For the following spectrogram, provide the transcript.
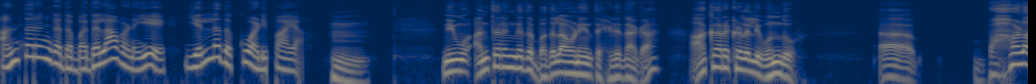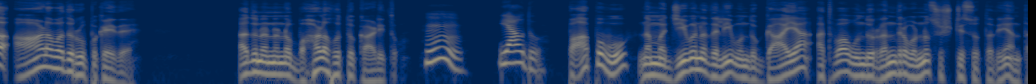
ಅಂತರಂಗದ ಬದಲಾವಣೆಯೇ ಎಲ್ಲದಕ್ಕೂ ಅಡಿಪಾಯ. ನೀವು ಅಂತರಂಗದ ಬದಲಾವಣೆ ಅಂತ ಹೇಳಿದಾಗ ಆಕಾರಗಳಲ್ಲಿ ಒಂದು ಬಹಳ ಆಳವಾದ ರೂಪಕ ಇದೆ. ಅದು ನನ್ನನ್ನು ಬಹಳ ಹೊತ್ತು ಕಾಡಿತು. ಹ್ಮ್ ಯಾವುದು? ಪಾಪವು ನಮ್ಮ ಜೀವನದಲ್ಲಿ ಒಂದು ಗಾಯ ಅಥವಾ ಒಂದು ರಂಧ್ರವನ್ನು ಸೃಷ್ಟಿಸುತ್ತದೆ ಅಂತ.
